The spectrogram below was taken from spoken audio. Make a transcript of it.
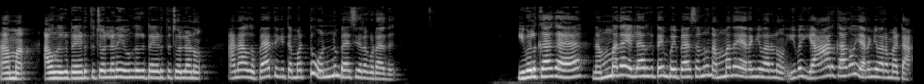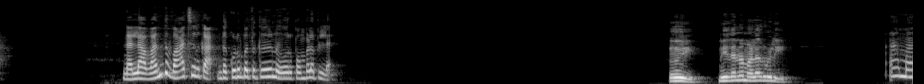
ஆமா அவங்க கிட்ட எடுத்து சொல்லணும் இவங்க கிட்ட எடுத்து சொல்லணும். ஆனா அவங்க பேத்தி கிட்ட மட்டும் ஒன்றும் பேசிடக்கூடாது. இவளுக்காக நம்ம தான் எல்லாருக்கிட்டையும் போய் பேசணும் நம்ம தான் இறங்கி வரணும். இவ யாருக்காகவும் இறங்கி வர மாட்டா நல்லா வந்து வாச்சிருக்கா. இந்த குடும்பத்துக்குன்னு ஒரு பொம்பளை பிள்ளை. ஏய் நீ தானே மலர்வழி ஆமா.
